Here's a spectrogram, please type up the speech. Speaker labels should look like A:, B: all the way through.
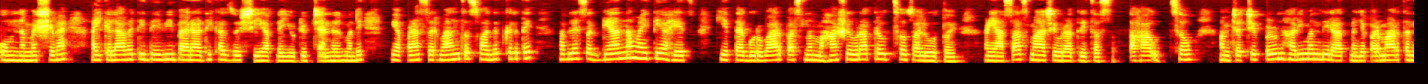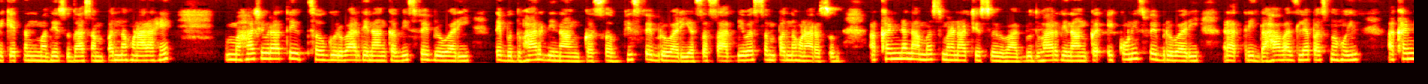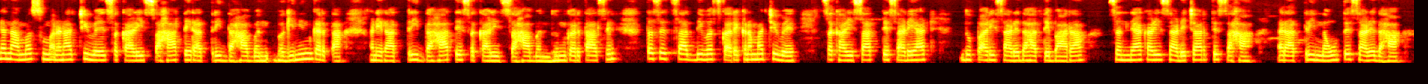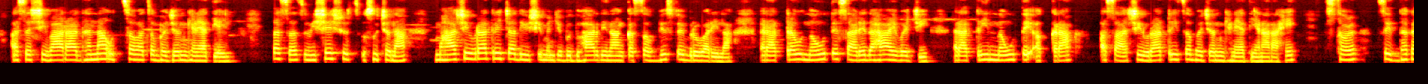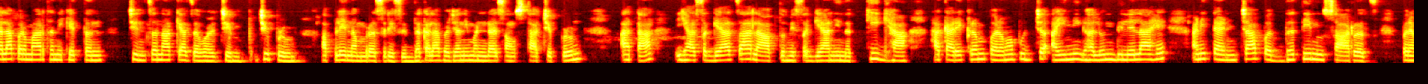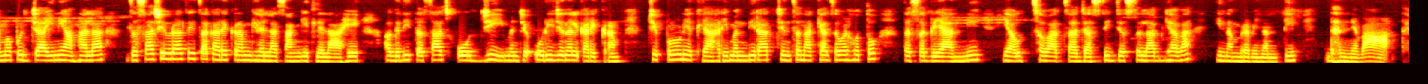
A: ओम नम शिवाय. आई कलावती देवी बा राधिका जोशी आपल्या यूट्यूब चॅनलमध्ये मी आपणा सर्वांचं स्वागत करते. आपल्या सगळ्यांना माहिती आहेच की येत्या गुरुवारपासनं महाशिवरात्र उत्सव चालू होतोय. आणि असाच महाशिवरात्रीचा सप्ताह उत्सव आमच्या चिपळूण हरिमंदिरात म्हणजे परमार्थ निकेतनमध्ये सुद्धा संपन्न होणार आहे. महाशिवरात्री उत्सव गुरुवार दिनांक वीस फेब्रुवारी ते बुधवार दिनांक सव्वीस फेब्रुवारी असा सात दिवस संपन्न होणार असून अखंड नामस्मरणाची सुरुवात बुधवार दिनांक एकोणीस फेब्रुवारी रात्री दहा वाजल्यापासून होईल. अखंड नामस्मरणाची वेळ सकाळी सहा ते रात्री दहा बन भगिनींकरता आणि रात्री दहा ते सकाळी सहा बंधूंकरता असेल. तसेच सात दिवस कार्यक्रमाची वेळ सकाळी सात ते साडेआठ दुपारी साडेदहा ते बारा संध्याकाळी साडेचार ते सहा रात्री नऊ ते साडेदहा असं शिवाराधना उत्सवाचं भजन घेण्यात येईल. तसंच विशेष सूच- सूचना महाशिवरात्रीच्या दिवशी म्हणजे बुधवार दिनांक सव्वीस फेब्रुवारीला रात्र नऊ ते साडेदहा ऐवजी रात्री नऊ ते अकरा असा शिवरात्रीचं भजन घेण्यात येणार आहे. स्थळ सिद्धकला परमार्थ निकेतन चिंचनाक्याजवळ चिंप चिपळूण आपले नम्र श्री सिद्धकला भजनी मंडळ संस्था चिपळूण. आता ह्या सगळ्याचा लाभ तुम्ही सगळ्यांनी नक्की घ्या. हा कार्यक्रम परमपूज्य आईनी घालून दिलेला आहे आणि त्यांच्या पद्धतीनुसारच परमपूज्य आईनी आम्हाला जसा शिवरात्रीचा कार्यक्रम घ्यायला सांगितलेला आहे अगदी तसाच ओजी म्हणजे ओरिजिनल कार्यक्रम चिपळूण येथल्या हरिमंदिरात चिंचनाक्याजवळ होतो. तर सगळ्यांनी या उत्सवाचा जास्तीत जास्त लाभ घ्यावा ही नम्र विनंती. धन्यवाद.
